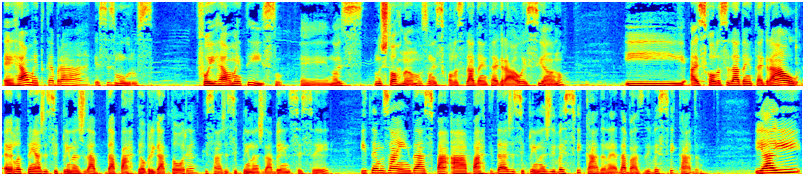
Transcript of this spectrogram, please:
é realmente quebrar esses muros. Foi realmente isso. É, nós nos tornamos uma escola cidadã integral esse ano. E a escola cidadã integral, ela tem as disciplinas da, da parte obrigatória, que são as disciplinas da BNCC, e temos ainda as, a parte das disciplinas diversificadas, né, da base diversificada. E aí,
